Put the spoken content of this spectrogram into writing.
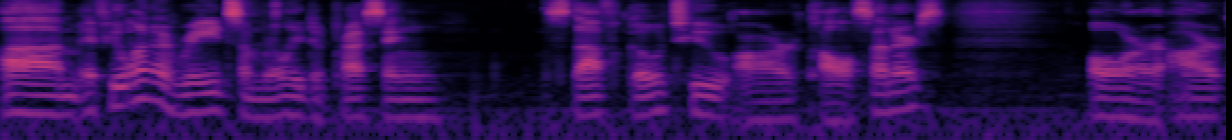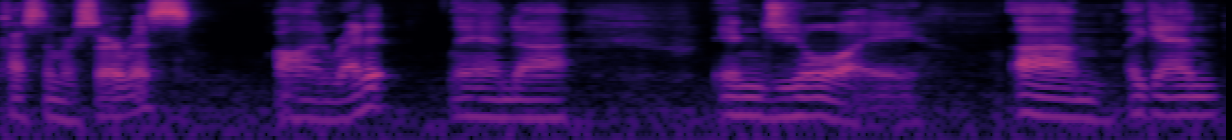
Um, if you want to read some really depressing stuff, go to our call centers or our customer service on Reddit and uh, enjoy. Um, again,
